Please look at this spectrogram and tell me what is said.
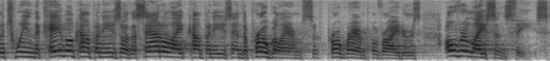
between the cable companies or the satellite companies and the programs, program providers over license fees.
